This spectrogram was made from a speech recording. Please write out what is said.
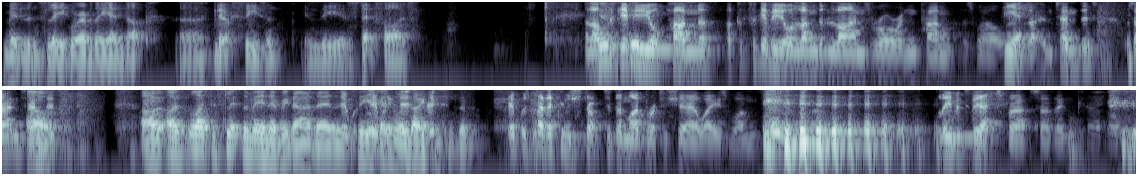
Midlands League, wherever they end up uh, next yeah. season in the uh, step five. And I'll good, forgive good. you your pun. I'll forgive you your London Lions roaring pun as well. Yeah. Was that intended? Was that intended? Oh. I, I like to slip them in every now and then and it, see if it, anyone it, notices them. It was better constructed than my British Airways one. So, uh, leave it to the experts, I think. Uh,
